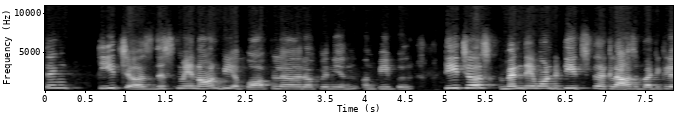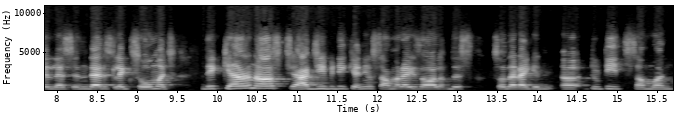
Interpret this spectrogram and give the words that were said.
think teachers, this may not be a popular opinion on people. Teachers, when they want to teach the class a particular lesson, there is like so much. They can ask ChatGPT, can you summarize all of this so that I can uh, to teach someone?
